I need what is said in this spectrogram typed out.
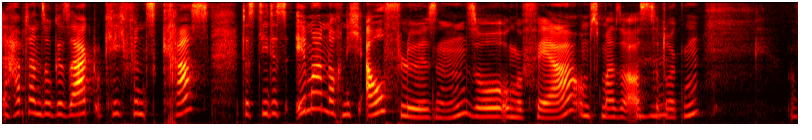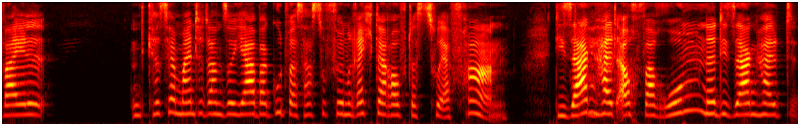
habe dann so gesagt, okay, ich finde es krass, dass die das immer noch nicht auflösen, so ungefähr, um es mal so mhm. auszudrücken. Weil Christian meinte dann so, ja, aber gut, was hast du für ein Recht darauf, das zu erfahren? Die sagen ja. halt auch, warum, ne? Die sagen halt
